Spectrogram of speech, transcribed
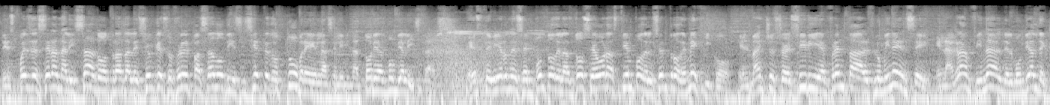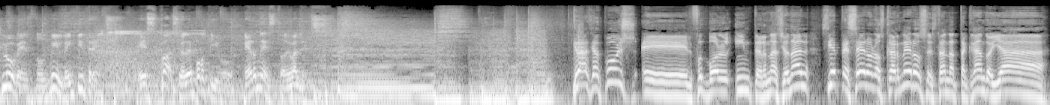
después de ser analizado tras la lesión que sufrió el pasado 17 de octubre en las eliminatorias mundialistas. Este viernes en punto de las 12 horas tiempo del centro de México, el Manchester City enfrenta al Fluminense en la gran final del Mundial de Clubes 2023. Espacio Deportivo, Ernesto de Valdés. Gracias, Push. Eh, el fútbol internacional. 7-0 los carneros están atacando ya.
